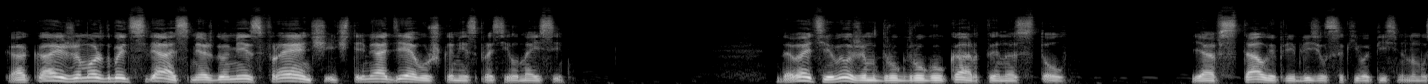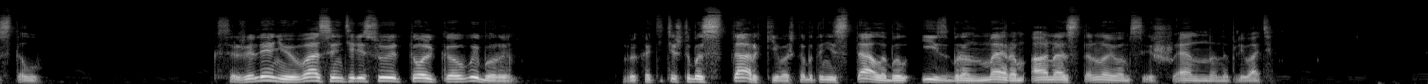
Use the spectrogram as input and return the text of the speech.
«Какая же может быть связь между мисс Френч и четырьмя девушками?» — спросил Мэйси. «Давайте выложим друг другу карты на стол». Я встал и приблизился к его письменному столу. К сожалению, вас интересуют только выборы. Вы хотите, чтобы Старки во что бы то ни стало был избран мэром, а на остальное вам совершенно наплевать.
